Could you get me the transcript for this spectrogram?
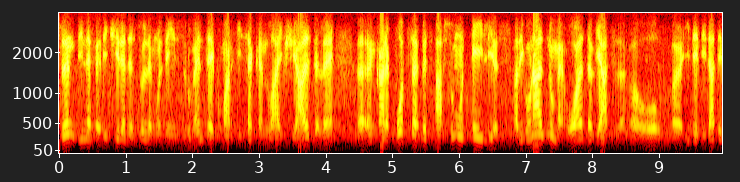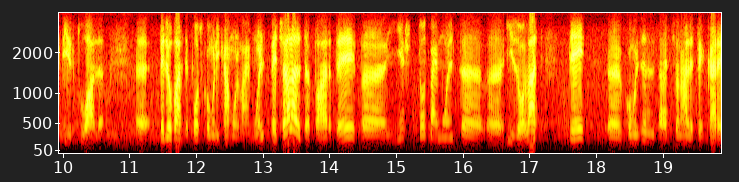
sunt, din nefericire, destul de multe instrumente, cum ar fi Second Life și altele, uh, în care poți să îți asumi un alias, adică un alt nume, o altă viață, uh, o identitate virtuală. Pe de o parte poți comunica mult mai mult, pe cealaltă parte ești tot mai mult izolat de comunitățile tradiționale pe care,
